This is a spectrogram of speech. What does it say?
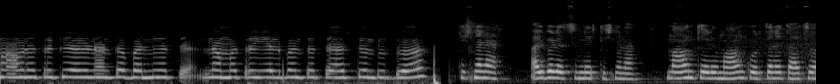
ಮಾವನ ಹತ್ರ ಕೇಳೋಣ ಅಂತ ಬನ್ನಿ ಅತ್ತೆ. ನಮ್ಮ ಹತ್ರ ಎಲ್ಲಿ ಬಂತತ್ತೆ ಅಷ್ಟೊಂದು ದುಡ್ಡು? ಕೃಷ್ಣಣ್ಣ ಅಳ್ಬೇಡ ಸುಮ್ಮನೆ ಕೃಷ್ಣಣ್ಣ. ಮಾವನ್ ಕೇಳು ಮಾವನ್ ಕೊಡ್ತಾನೆ ಕಾಸು.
